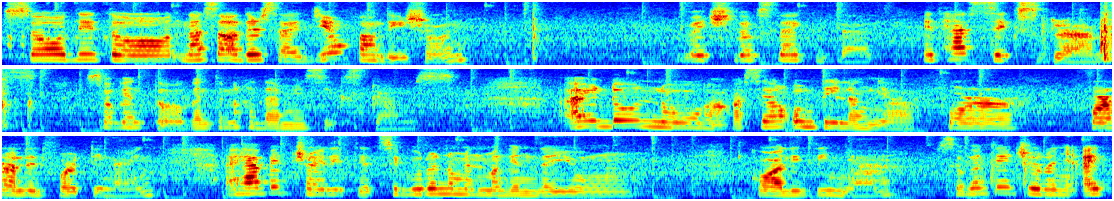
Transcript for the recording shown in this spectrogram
So, dito, nasa other side, yung foundation. Which looks like that. It has 6 grams. So, ganito. Ganito nakadami 6 grams. I don't know ha. Kasi ang unti lang niya. For 449. I haven't tried it yet. Siguro naman maganda yung quality niya. So, ganito yung tsura niya. I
